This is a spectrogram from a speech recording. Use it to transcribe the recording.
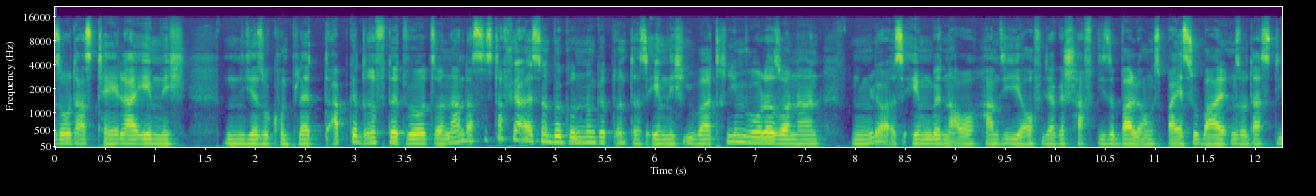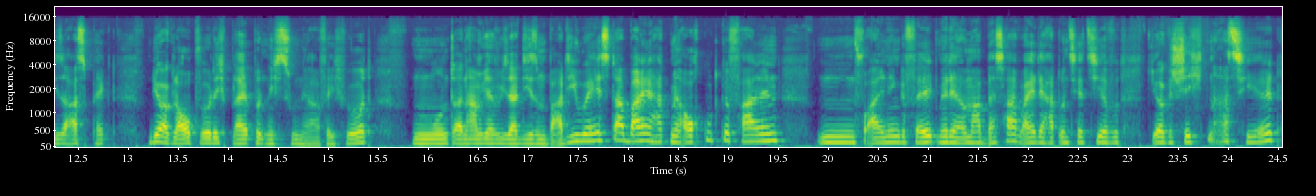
so dass Taylor eben nicht hier so komplett abgedriftet wird, sondern dass es dafür alles eine Begründung gibt und das eben nicht übertrieben wurde, sondern ja, es eben genau, haben sie hier auch wieder geschafft, diese Balance beizubehalten, sodass dieser Aspekt ja glaubwürdig bleibt und nicht zu nervig wird. Und dann haben wir wieder diesen Body Race dabei, hat mir auch gut gefallen. Hm, vor allen Dingen gefällt mir der immer besser, weil der hat uns jetzt hier ja, Geschichten erzählt,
